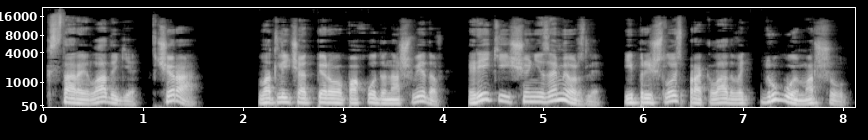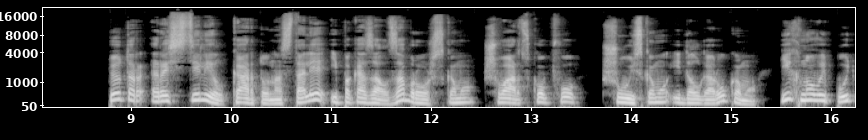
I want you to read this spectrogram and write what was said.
к Старой Ладоге вчера. В отличие от первого похода на шведов, реки еще не замерзли, и пришлось прокладывать другой маршрут. Петр расстелил карту на столе и показал Заброжскому, Шварцкопфу, Шуйскому и Долгорукому их новый путь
